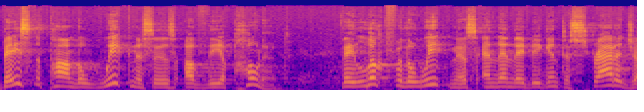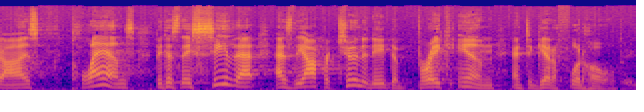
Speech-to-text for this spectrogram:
based upon the weaknesses of the opponent. They look for the weakness and then they begin to strategize plans because they see that as the opportunity to break in and to get a foothold. Amen.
